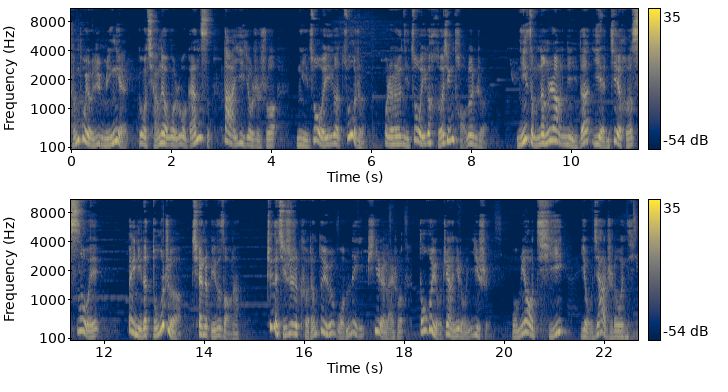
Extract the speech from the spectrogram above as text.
陈普有句名言跟我强调过若干次，大意就是说，你作为一个作者，或者说你作为一个核心讨论者，你怎么能让你的眼界和思维被你的读者牵着鼻子走呢？这个其实是可能对于我们那一批人来说，都会有这样一种意识，我们要提有价值的问题。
